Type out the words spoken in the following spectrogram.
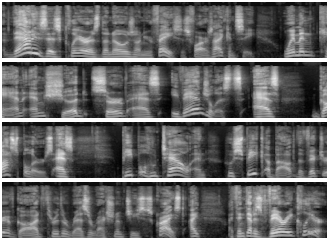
that is as clear as the nose on your face, as far as I can see. women can and should serve as evangelists, as gospelers, as people who tell and who speak about the victory of God through the resurrection of Jesus Christ. I, I think that is very clear.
